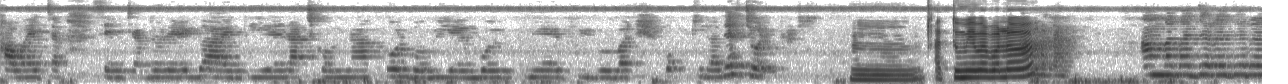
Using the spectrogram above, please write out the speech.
হাওয়াই চা। সেই চাদরে গায়ে দিয়ে রাজকন্যা করব বিয়ে বই নিয়ে ফিরবো বাড়ি। পক্ষীরাজের চলে হুম আর তুমি এবার বলো? আমরা যারা যারা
